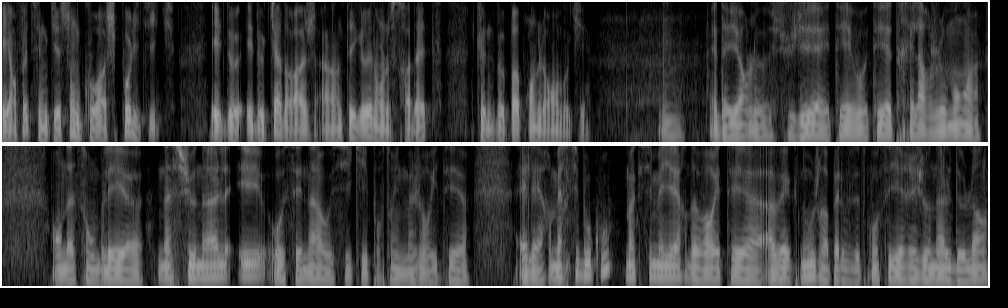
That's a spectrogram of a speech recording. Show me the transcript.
Et en fait c'est une question de courage politique et de, et cadrage à intégrer dans le Stradet que ne veut pas prendre Laurent Wauquiez. Mmh. Et d'ailleurs, le sujet a été voté très largement euh, en Assemblée euh, nationale et au Sénat aussi, qui est pourtant une majorité euh, LR. Merci beaucoup, Maxime Meyer, d'avoir été avec nous. Je rappelle, vous êtes conseiller régional de l'Ain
